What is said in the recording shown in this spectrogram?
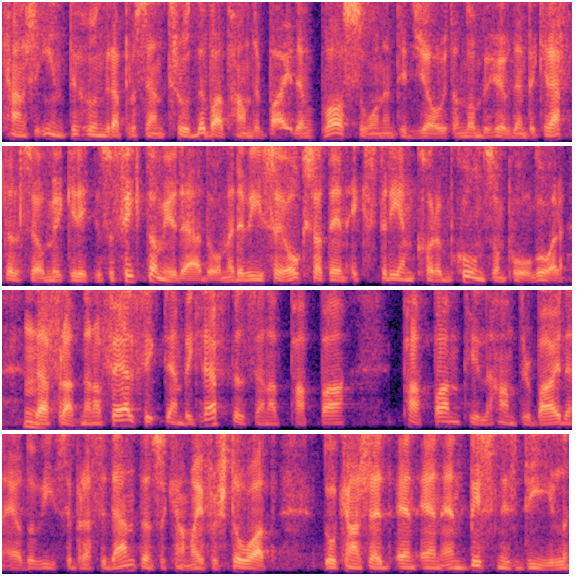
kanske inte 100% trodde på att Hunter Biden var sonen till Joe utan de behövde en bekräftelse och mycket riktigt så fick de ju det då. Men det visar ju också att det är en extrem korruption som pågår. Mm. Därför att när de väl fick den bekräftelsen att pappa pappan till Hunter Biden är då vicepresidenten så kan man ju förstå att då kanske en, en, en business deal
